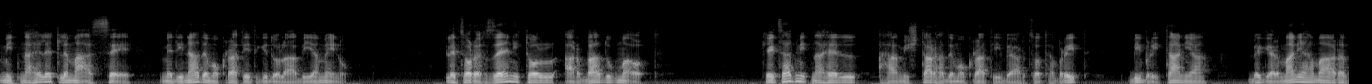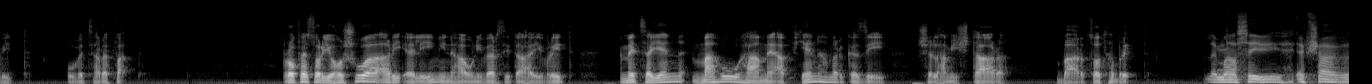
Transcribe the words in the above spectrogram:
מתנהלת למעשה מדינה דמוקרטית גדולה בימינו. לצורך זה ניטול ארבע דוגמאות. כיצד מתנהל המשטר הדמוקרטי בארצות הברית, בבריטניה, בגרמניה המערבית ובצרפת. פרופסור יהושע אריאלי מן האוניברסיטה העברית מציין מהו המאפיין המרכזי של המשטר בארצות הברית. למעשה אפשר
